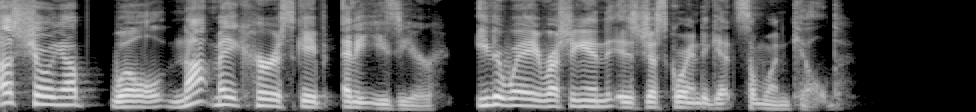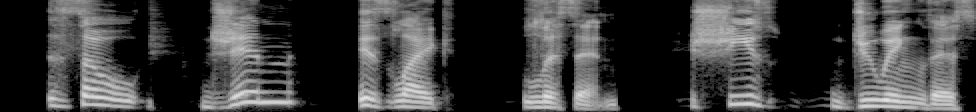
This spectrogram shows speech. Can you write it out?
us showing up will not make her escape any easier. Either way, rushing in is just going to get someone killed." So Jin is like, listen, she's doing this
